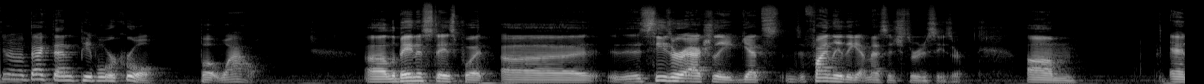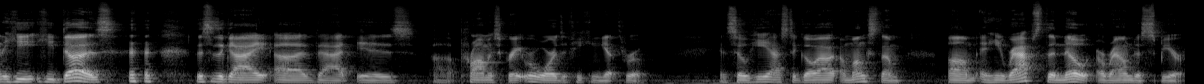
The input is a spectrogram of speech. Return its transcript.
You know, back then people were cruel, but wow. Uh, Labienus stays put. Uh, Caesar actually gets finally they get message through to Caesar. Um, and he he does. this is a guy uh, that is uh, promised great rewards if he can get through, and so he has to go out amongst them, um, and he wraps the note around a spear.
